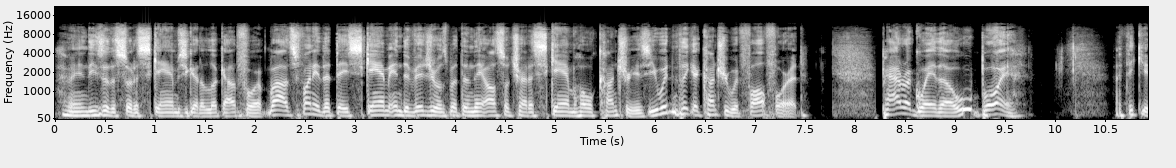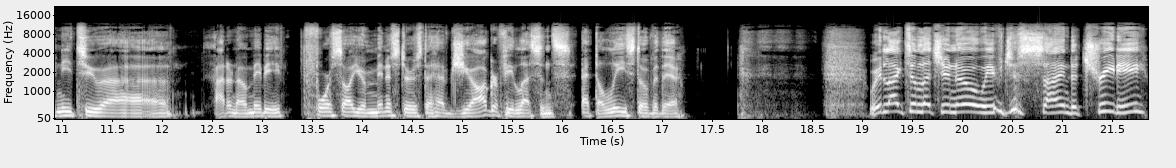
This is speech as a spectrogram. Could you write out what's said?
I mean, these are the sort of scams you got to look out for. Well, it's funny that they scam individuals, but then they also try to scam whole countries. You wouldn't think a country would fall for it. Paraguay, though, oh boy, I think you need to, uh, I don't know, maybe force all your ministers to have geography lessons at the least over there. We'd like to let you know we've just signed a treaty.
